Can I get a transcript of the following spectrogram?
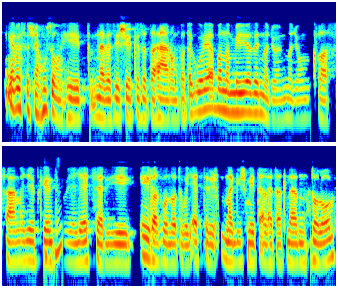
Igen, összesen 27 nevezés érkezett a három kategóriában, ami ez egy nagyon-nagyon klassz szám egyébként, uh-huh. hogy egy egyszerű, és azt gondoltuk, hogy egyszerű és megismételhetetlen dolog,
